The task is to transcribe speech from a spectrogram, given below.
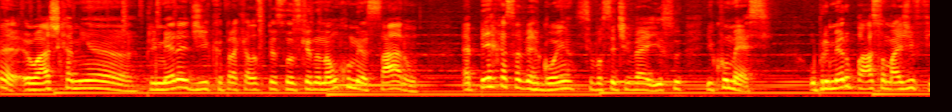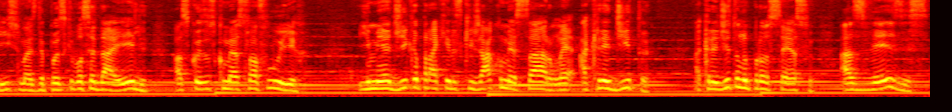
É, eu acho que a minha primeira dica para aquelas pessoas que ainda não começaram é perca essa vergonha se você tiver isso e comece. O primeiro passo é mais difícil, mas depois que você dá ele, as coisas começam a fluir. E minha dica para aqueles que já começaram é acredita. Acredita no processo. Às vezes,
